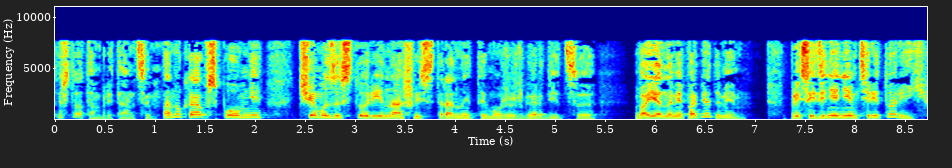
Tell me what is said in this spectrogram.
«Да что там, британцы? А ну-ка вспомни, чем из истории нашей страны ты можешь гордиться? Военными победами? Присоединением территорий?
